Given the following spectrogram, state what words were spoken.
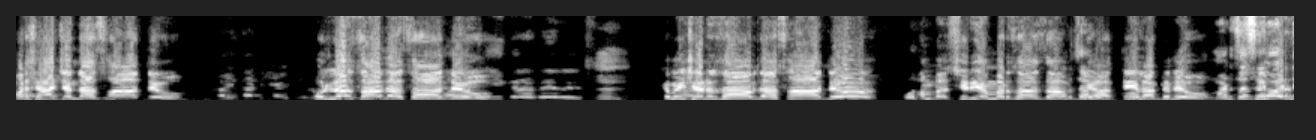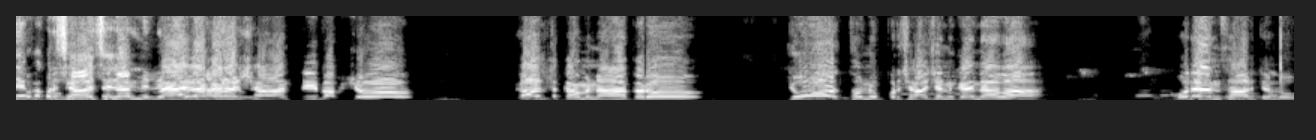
ਪ੍ਰਸ਼ਾਸਨ ਦਾ ਸਾਥ ਦਿਓ। ਭੁੱਲਰ ਸਾਹਿਬ ਦਾ ਸਾਥ ਦਿਓ। ਕਮਿਸ਼ਨਰ ਸਾਹਿਬ ਦਾ ਸਾਥ ਦਿਓ। ਅੰਬ ਸ੍ਰੀ ਅੰਮ੍ਰਿਤਸਰ ਸਾਹਿਬ ਸਿਆਤੀ ਲੱਗ ਦਿਓ। ਪ੍ਰਸ਼ਾਸਨ ਨਾਲ ਮਿਲੇ। ਮੈਂ ਤਾਂ ਕਹਿੰਦਾ ਸ਼ਾਂਤੀ ਬਖਸ਼ੋ। ਗਲਤ ਕੰਮ ਨਾ ਕਰੋ। ਜੋ ਤੁਹਾਨੂੰ ਪ੍ਰਸ਼ਾਸਨ ਕਹਿੰਦਾ ਵਾ ਉਹਦੇ ਅਨੁਸਾਰ ਚੱਲੋ।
